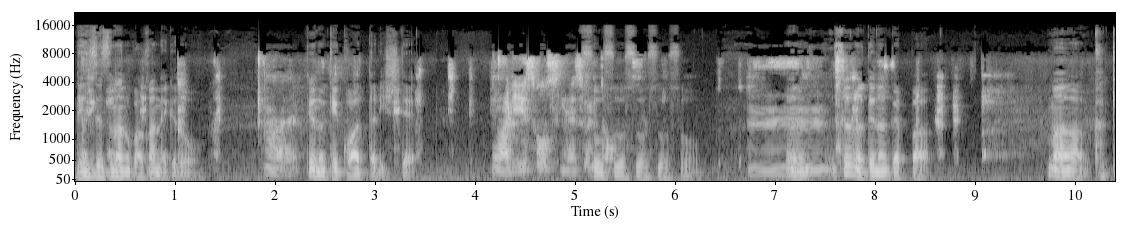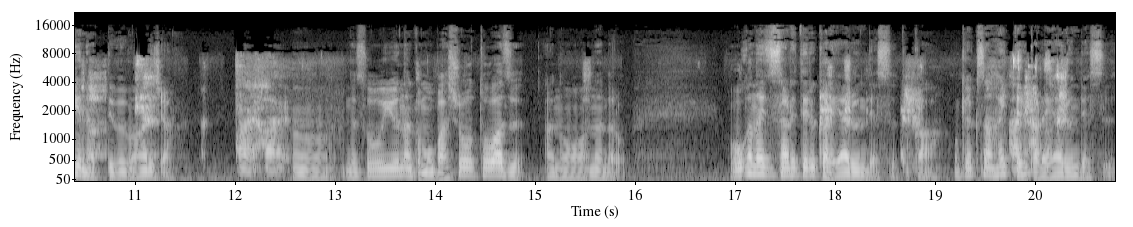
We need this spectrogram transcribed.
伝説なのか分かんないけどはっていうのは結構あったりしてい。ありえそうですね、そういううそうそうそうそうん。そういうのってなんかやっぱまあかっけえなって部分あるじゃんはいはい。うん、でそういうなんかもう場所を問わずあのなんだろうオーガナイズされてるからやるんですとかお客さん入ってるからやるんです、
